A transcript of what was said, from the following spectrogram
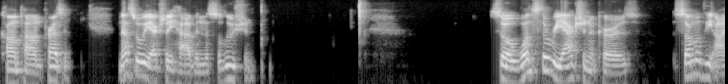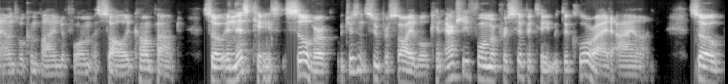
compound present. And that's what we actually have in the solution. So once the reaction occurs, some of the ions will combine to form a solid compound. So in this case, silver, which isn't super soluble, can actually form a precipitate with the chloride ion. So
